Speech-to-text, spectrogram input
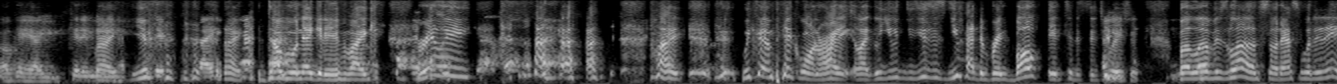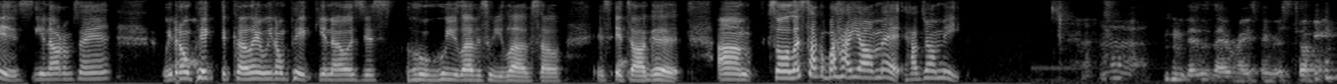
okay, are you kidding me? Right. Yeah. Like, like double negative. Like, really? like we couldn't pick one, right? Like you you just you had to bring both into the situation. But love is love. So that's what it is. You know what I'm saying? We don't pick the color, we don't pick, you know, it's just who, who you love is who you love. So it's it's all good. Um, so let's talk about how y'all met. How'd y'all meet? this is everybody's favorite story.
